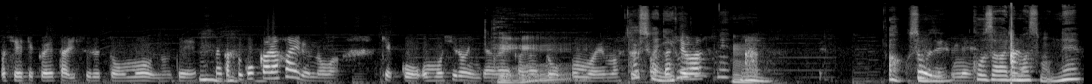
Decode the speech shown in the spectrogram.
教えてくれたりすると思うので、うんうんなんかそこから入るのは結構面白いんじゃないかなと思います。確かにい私はね。あ、そうですね講座ありますもんね。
